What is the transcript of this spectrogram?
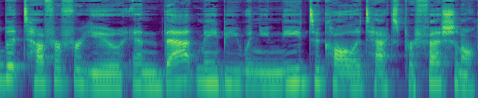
bit tougher for you. And that may be when you need to call a tax professional.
